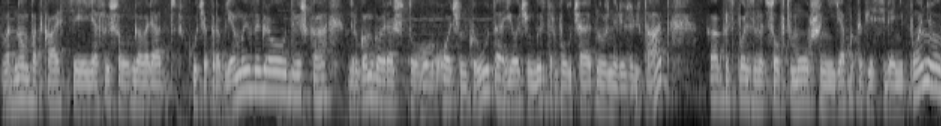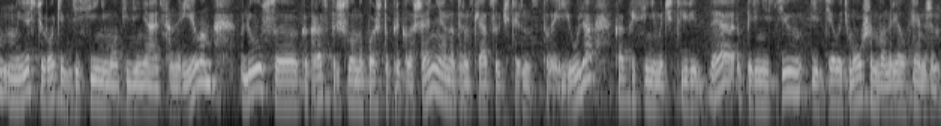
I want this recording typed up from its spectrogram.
В одном подкасте я слышал, говорят, куча проблем из игрового движка, в другом говорят, что очень круто и очень быстро получают нужный результат. Как использовать софт Motion я пока для себя не понял, но есть уроки, где Cinema объединяют с Unreal. Плюс э, как раз пришло на почту приглашение на трансляцию 14 июля, как и Cinema 4D перенести и сделать Motion в Unreal Engine.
